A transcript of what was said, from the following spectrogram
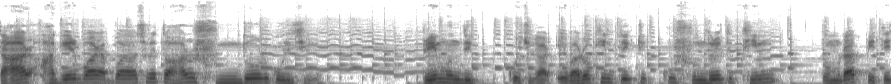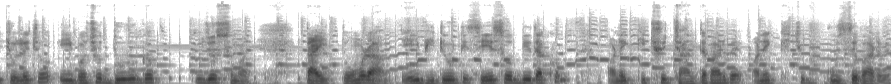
তার আগের বার- বছরে তো আরও সুন্দর করেছিল। প্রেম মন্দির করেছিল। আর এবারও কিন্তু একটি খুব সুন্দর একটি থিম তোমরা পেতে চলেছ এই বছর দুর্গা পুজোর সময়। তাই তোমরা এই ভিডিওটি শেষ অবধি দেখো, অনেক কিছু জানতে পারবে, অনেক কিছু বুঝতে পারবে।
